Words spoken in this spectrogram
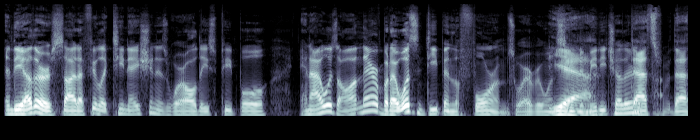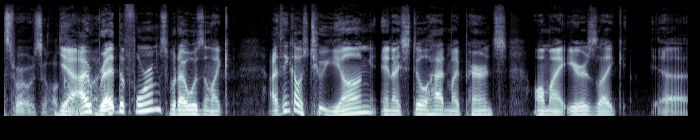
And the other side, I feel like T Nation is where all these people, and I was on there, but I wasn't deep in the forums where everyone seemed to meet each other. That's that's where it was. All yeah, I on. read the forums, but I wasn't like. I think I was too young, and I still had my parents on my ears, like, uh,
